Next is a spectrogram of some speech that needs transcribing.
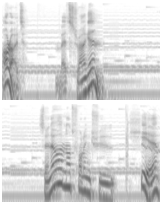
Alright, let's try again. So now I'm not falling through here,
